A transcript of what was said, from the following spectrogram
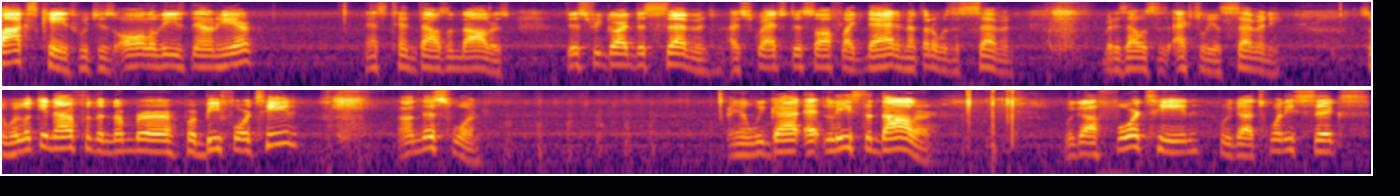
Box case, which is all of these down here, that's $10,000. Disregard the 7. I scratched this off like that, and I thought it was a 7. But that was actually a 70. So we're looking now for the number for B14 on this one. And we got at least a dollar. We got 14, we got 26,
